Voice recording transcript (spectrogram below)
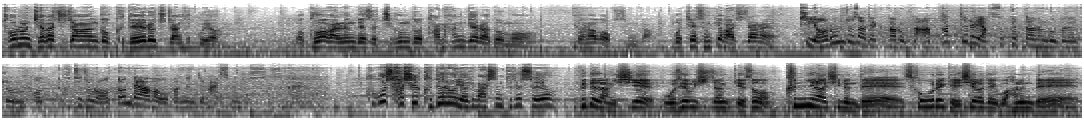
저는 제가 주장한 거 그대로 주장했고요. 뭐 그와 관련돼서 지금도 단 한 개라도 뭐 변화가 없습니다. 뭐 제 성격 아시잖아요. 혹시 여론조사 대가로 그 아파트를 약속했다는 부분은 좀 어- 구체적으로 어떤 대화가 오갔는지 말씀해 주실 수 있을까요? 그거 사실 그대로 이야기 말씀드렸어요. 그때 당시에 오세훈 시장께서 큰일 하시는데 서울에 계셔야 되고 하는데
